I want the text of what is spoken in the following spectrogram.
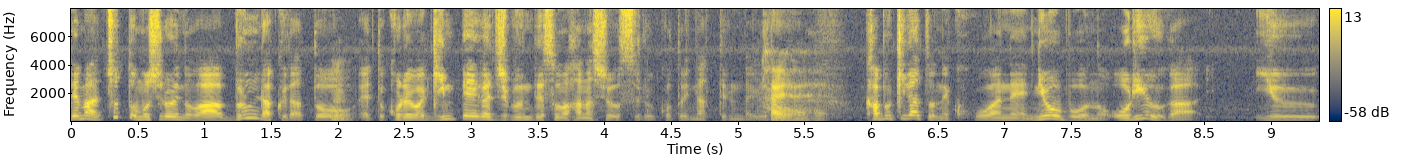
でまあちょっと面白いのは文楽だと、うん。えっと、これは銀平が自分でその話をすることになってるんだけど、はいはいはい。歌舞伎だとねここはね女房のお龍が言う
